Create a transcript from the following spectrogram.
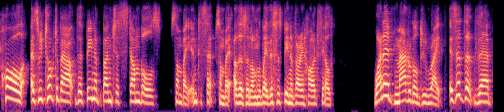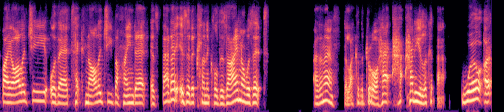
Paul, as we talked about, there've been a bunch of stumbles some by intercept, some by others along the way. This has been a very hard field. What did Madrigal do right? Is it that their biology or their technology behind it is better? Is it a clinical design or was it, I don't know, the luck of the draw? How, how, how do you look at that? Well, I,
